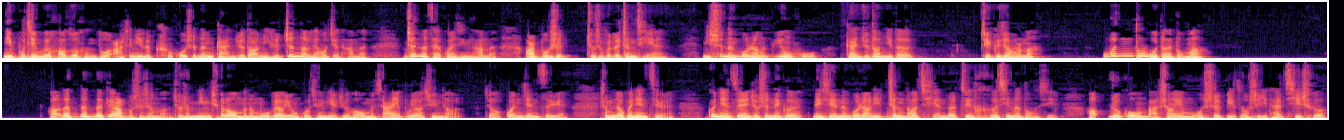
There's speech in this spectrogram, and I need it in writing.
你不仅会好做很多，而且你的客户是能感觉到你是真的了解他们，真的在关心他们，而不是就是为了挣钱。你是能够让用户感觉到你的这个叫什么温度的，懂吗？好，那那那第二步是什么？就是明确了我们的目标用户群体之后，我们下一步要寻找叫关键资源。什么叫关键资源？关键资源就是那个那些能够让你挣到钱的最核心的东西。好，如果我们把商业模式比作是一台汽车，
